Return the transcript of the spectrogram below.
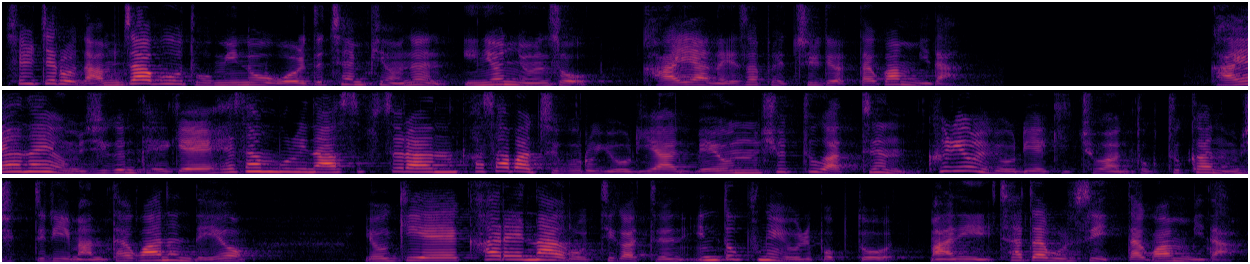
실제로 남자부 도미노 월드 챔피언은 2년 연속 가이아나에서 배출되었다고 합니다. 가이아나의 음식은 대개 해산물이나 씁쓸한 카사바 즙으로 요리한 매운 스튜 같은 크리올 요리에 기초한 독특한 음식들이 많다고 하는데요. 여기에 카레나 로티 같은 인도풍의 요리법도 많이 찾아볼 수 있다고 합니다.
